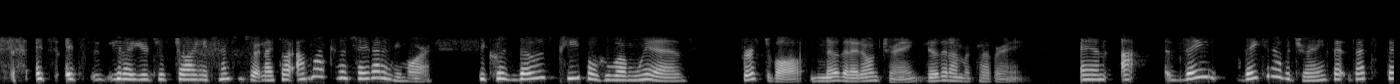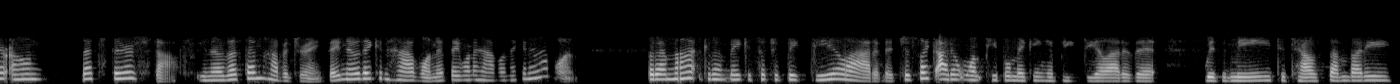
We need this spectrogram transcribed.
it's it's you know you're just drawing attention to it, and I thought I'm not going to say that anymore. Because those people who I'm with, first of all, know that I don't drink, know that I'm recovering, and I they they can have a drink. That that's their own. That's their stuff. You know, let them have a drink. They know they can have one. If they want to have one, they can have one. But I'm not going to make such a big deal out of it. Just like I don't want people making a big deal out of it with me to tell somebody,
